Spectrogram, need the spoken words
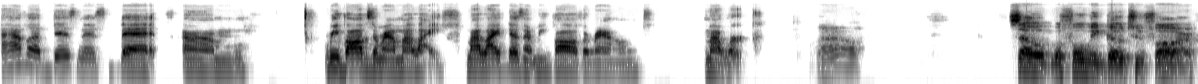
i have a business that um revolves around my life. My life doesn't revolve around my work. Wow. So before we go too far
